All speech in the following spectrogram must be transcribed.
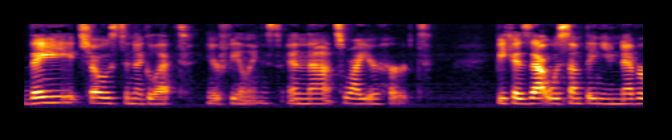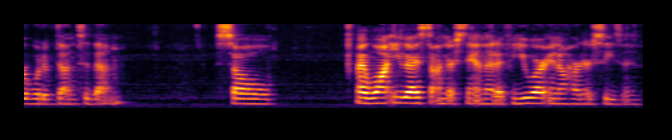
they chose to neglect your feelings. And that's why you're hurt because that was something you never would have done to them. So, I want you guys to understand that if you are in a harder season,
